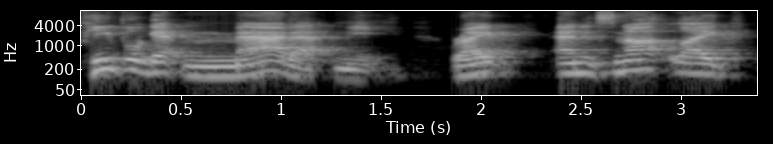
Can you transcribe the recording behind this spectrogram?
people get mad at me, right? And it's not like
